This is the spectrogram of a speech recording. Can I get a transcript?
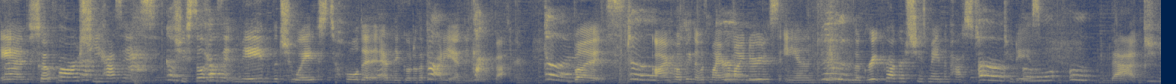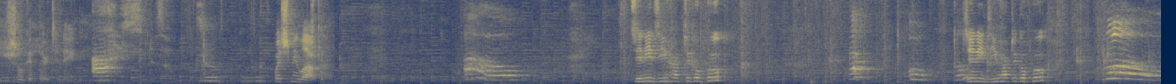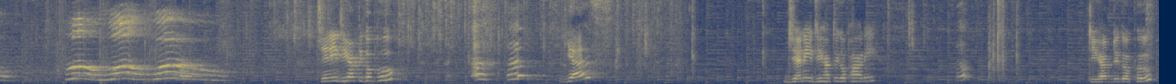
And so far she hasn't, she still hasn't made the choice to hold it and then go to the potty and then go to the bathroom. But I'm hoping that with my reminders and the great progress she's made in the past two days, that she'll get there today. So, wish me luck. Jenny, do you have to go poop? Jenny, do you have to go poop? Jenny, do you have to go poop? Yes? Jenny, do you have to go potty? Do you have to go poop?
